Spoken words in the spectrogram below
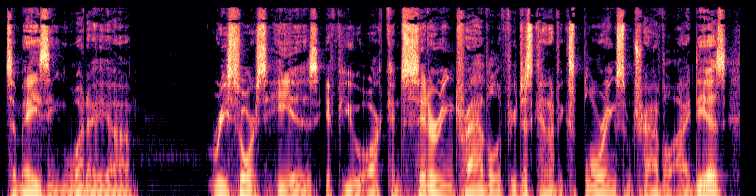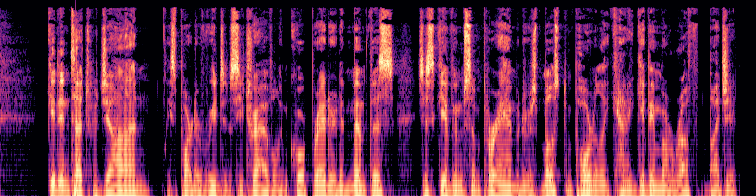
It's amazing what a uh, resource he is if you are considering travel, if you're just kind of exploring some travel ideas. Get in touch with John. He's part of Regency Travel Incorporated in Memphis. Just give him some parameters. Most importantly, kind of give him a rough budget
